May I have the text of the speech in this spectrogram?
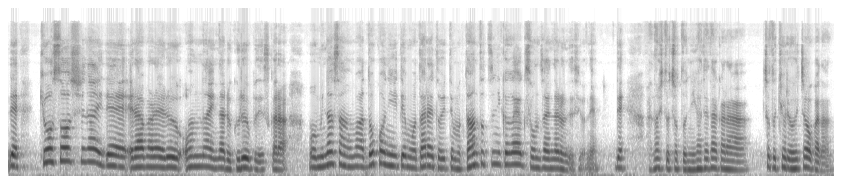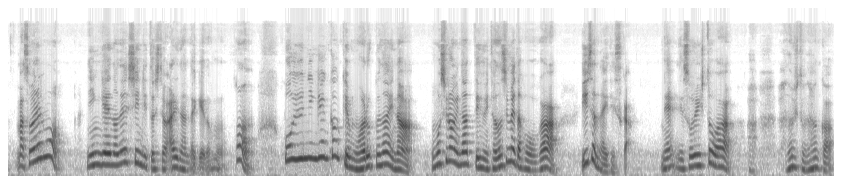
で競争しないで選ばれる女になるグループですからもう皆さんはどこにいても誰といてもダントツに輝く存在になるんですよね。であの人ちょっと苦手だからちょっと距離置いちゃおうかな。まあそれも人間のね心理としてはありなんだけども、うん、こういう人間関係も悪くないな面白いなっていうふうに楽しめた方がいいじゃないですか。ね、でそういう人はああの人なんか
